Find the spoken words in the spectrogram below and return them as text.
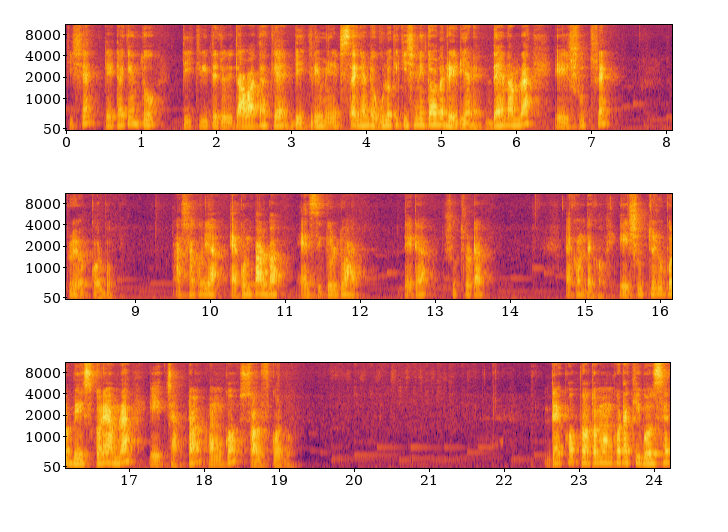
কিসে? তেটা কিন্তু ডিগ্রিতে যদি দেওয়া থাকে, ডিগ্রি, মিনিট, সেকেন্ড, ওগুলোকে কিসে নিতে হবে? রেডিয়ানে দেন আমরা এই সূত্রে প্রয়োগ করব। আশা করি এখন পারবা। S equal to R theta সূত্রটা। এখন দেখো, এই সূত্রের উপর বেস করে আমরা এই চারটা অঙ্ক সলভ করব। দেখো প্রথম অঙ্কটা কি বলছে?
